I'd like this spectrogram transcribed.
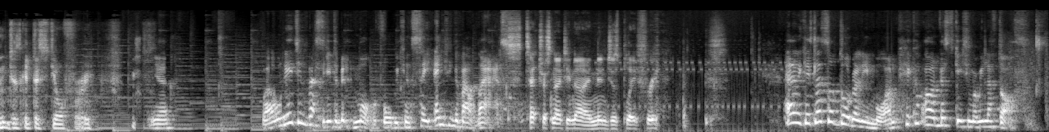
Ninjas get to steal free. Yeah. Well, we need to investigate a bit more before we can say anything about that. Tetris 99, ninjas play free. In any case, let's not dawdle anymore and pick up our investigation where we left off.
